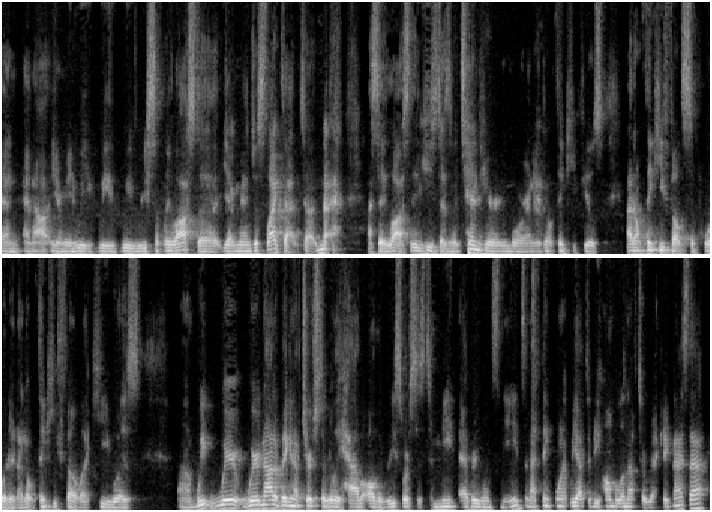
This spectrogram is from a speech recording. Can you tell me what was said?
and and uh, you know, I mean, we we we recently lost a young man just like that. I say lost. He doesn't attend here anymore, and I don't think he feels. I don't think he felt supported. I don't think he felt like he was. Um, we we're we're not a big enough church to really have all the resources to meet everyone's needs, and I think we have to be humble enough to recognize that.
